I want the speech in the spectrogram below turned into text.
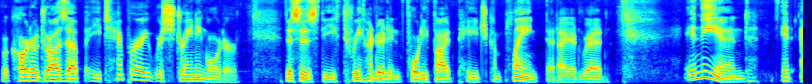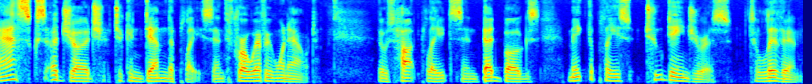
Ricardo draws up a temporary restraining order. This is the 345 page complaint that I had read. In the end, it asks a judge to condemn the place and throw everyone out. Those hot plates and bed bugs make the place too dangerous to live in.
